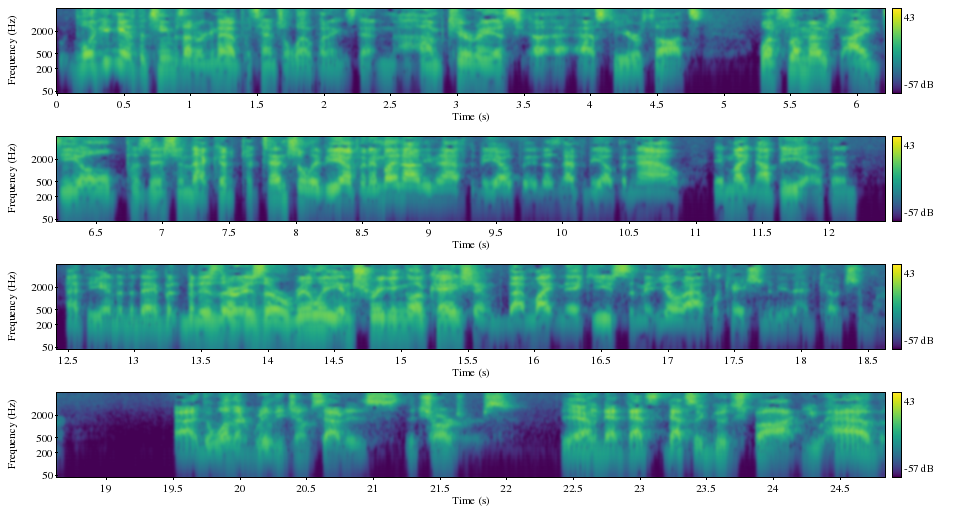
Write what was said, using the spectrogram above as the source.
Looking at the teams that are going to have potential openings, Denton, I'm curious uh, as to your thoughts. What's the most ideal position that could potentially be open? It might not even have to be open. It doesn't have to be open now. It might not be open at the end of the day. But but is there is there a really intriguing location that might make you submit your application to be the head coach somewhere? Uh, the one that really jumps out is the Chargers. Yeah, I mean that that's that's a good spot. You have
